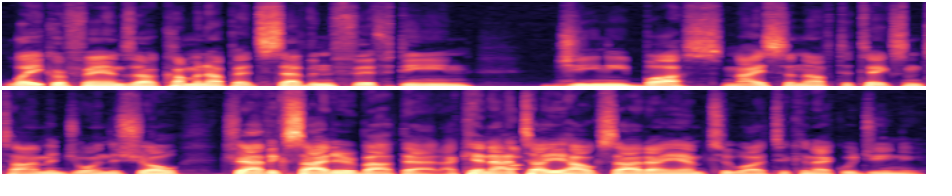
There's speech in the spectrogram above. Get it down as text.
Laker fans, uh, coming up at 7:15, Jeanie Buss, nice enough to take some time and join the show. Trav, excited about that. I cannot tell you how excited I am to uh, to connect with Jeanie.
